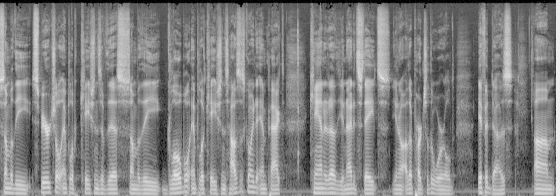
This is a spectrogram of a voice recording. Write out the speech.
some of the spiritual implications of this, some of the global implications. How's this going to impact Canada, the United States, you know, other parts of the world, if it does? Um,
